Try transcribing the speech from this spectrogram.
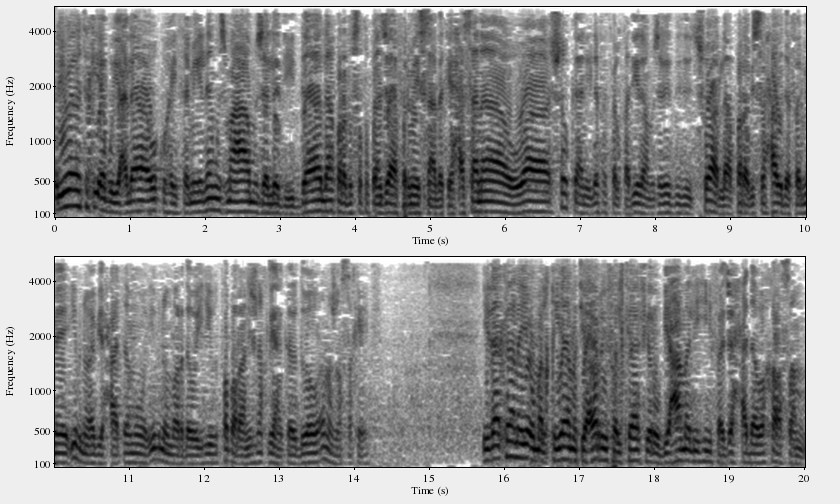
روايتك أبو يعلى وكو هيثمي لمزمع مجلدي دا لا فرد سطو فنجا فرمي سنادك حسنا وشوكاني لفتح القديرة مجلد شوار لا فرد بسحاودة فرمي ابن أبي حاتم وابن مردويه وطبراني نقلي عن كردوا وأمجن الصكيك إذا كان يوم القيامة عرف الكافر بعمله فجحد وخاصم.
